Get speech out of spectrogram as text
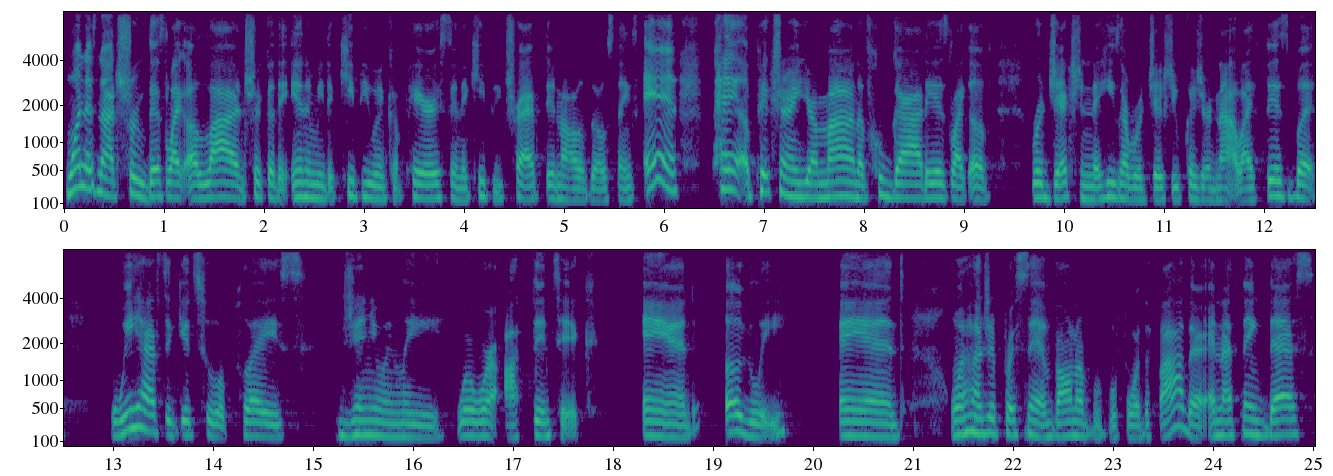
one that's not true. There's like a lie and trick of the enemy to keep you in comparison and keep you trapped in all of those things and paint a picture in your mind of who God is, like of rejection, that He's gonna reject you because you're not like this. But we have to get to a place genuinely where we're authentic and ugly and 100% vulnerable before the Father. And I think that's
